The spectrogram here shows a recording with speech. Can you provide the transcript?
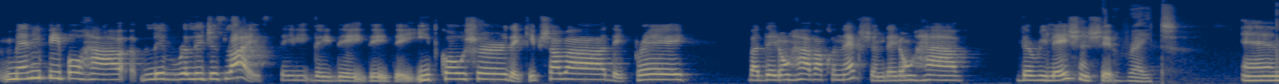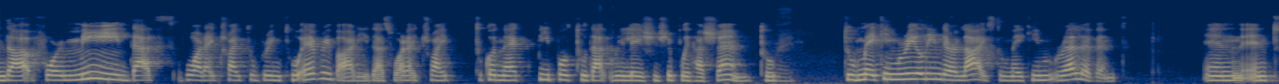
many people have live religious lives. They, they, they, they, they eat kosher, they keep Shabbat, they pray, but they don't have a connection. They don't have the relationship. Right. And uh, for me, that's what I try to bring to everybody. That's what I try to connect people to that relationship with Hashem, to right. to make Him real in their lives, to make Him relevant, and and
